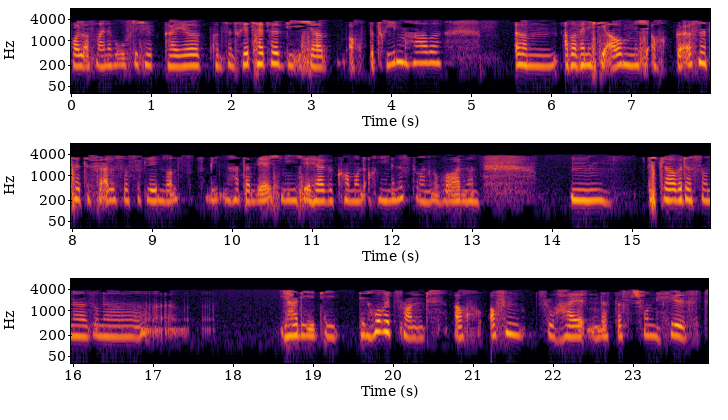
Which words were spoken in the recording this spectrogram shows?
voll auf meine berufliche Karriere konzentriert hätte, die ich ja auch betrieben habe, ähm, aber wenn ich die Augen nicht auch geöffnet hätte für alles, was das Leben sonst zu bieten hat, dann wäre ich nie hierher gekommen und auch nie Ministerin geworden. Und mm, ich glaube, dass so eine so eine äh, ja die die den Horizont auch offen zu halten, dass das schon hilft.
